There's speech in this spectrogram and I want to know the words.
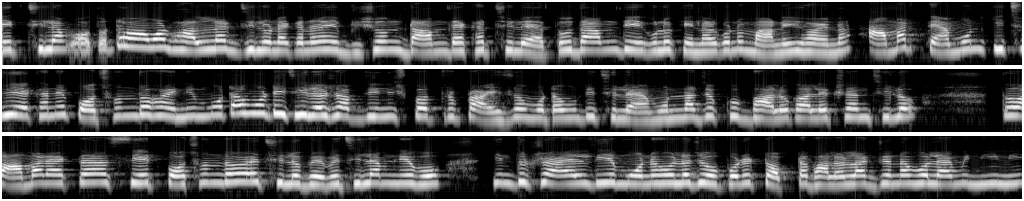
দেখছিলাম, অতটাও আমার ভালো লাগছিল না, কেননা ভীষণ দাম দেখাচ্ছিল, এত দাম দিয়ে এগুলো কেনার কোনো মানেই হয় না। আমার তেমন কিছুই এখানে পছন্দ হয়নি, মোটামুটি ছিল সব জিনিসপত্র প্রাইসও মোটামুটি ছিল, এমন না যে খুব ভালো কালেকশান ছিল। তো আমার একটা সেট পছন্দ হয়েছিল, ভেবেছিলাম নেব। কিন্তু ট্রায়াল দিয়ে মনে হলো যে ওপরের টপটা ভালো লাগছে না বলে আমি নিই নিইনি।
